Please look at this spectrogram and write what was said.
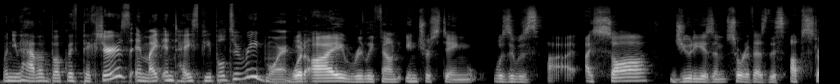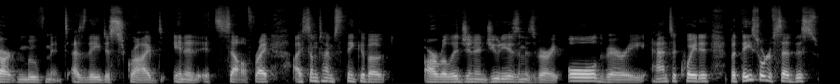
when you have a book with pictures, it might entice people to read more. What I really found interesting was it was I, I saw Judaism sort of as this upstart movement as they described in it itself, right? I sometimes think about our religion and Judaism is very old, very antiquated, but they sort of said this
